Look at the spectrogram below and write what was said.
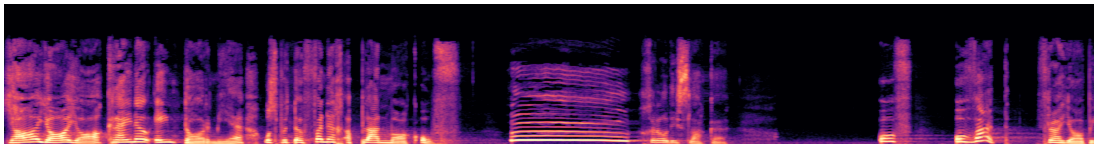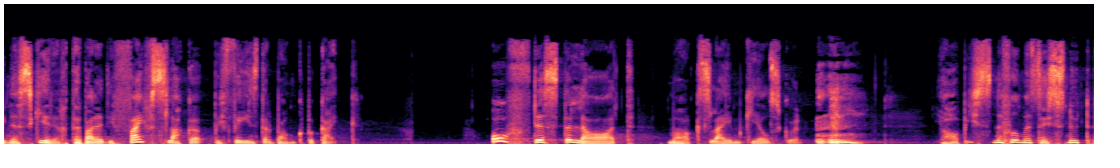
Ja, ja, ja, kry nou en daarmee. Ons moet nou vinnig 'n plan maak of. Ooh, gril die slakke. Of of wat? Vra Japie nuuskierig terwyl hy die vyf slakke op die vensterbank bekyk. Of dis te laat, maak slaim keel skoon. Japie sniffel met sy snoet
